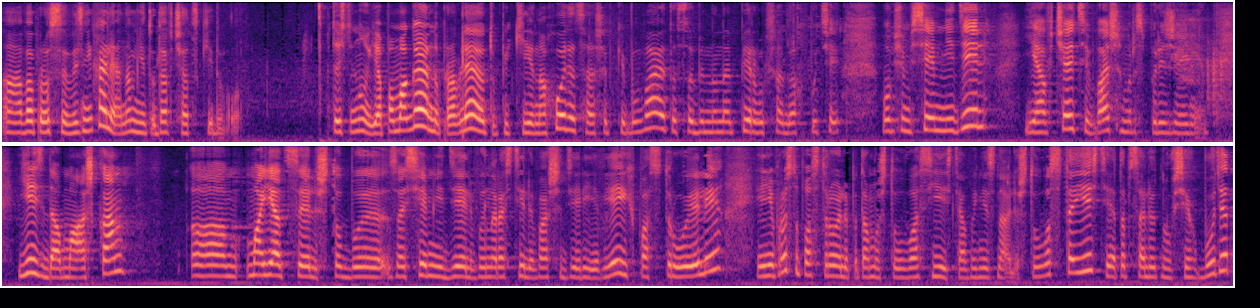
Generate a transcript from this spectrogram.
а, вопросы возникали, она мне туда в чат скидывала. То есть, ну, я помогаю, направляю, тупики находятся, ошибки бывают, особенно на первых шагах пути. В общем, 7 недель я в чате в вашем распоряжении. Есть домашка, моя цель, чтобы за 7 недель вы нарастили ваши деревья, их построили, и не просто построили, потому что у вас есть, а вы не знали, что у вас это есть, и это абсолютно у всех будет.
